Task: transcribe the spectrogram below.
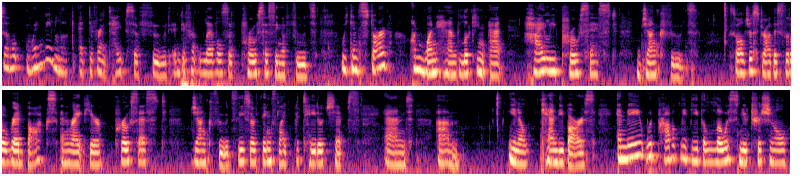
So, when we look at different types of food and different levels of processing of foods, we can start on one hand looking at highly processed junk foods. So, I'll just draw this little red box and write here processed junk foods. These are things like potato chips and, um, you know, candy bars, and they would probably be the lowest nutritional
